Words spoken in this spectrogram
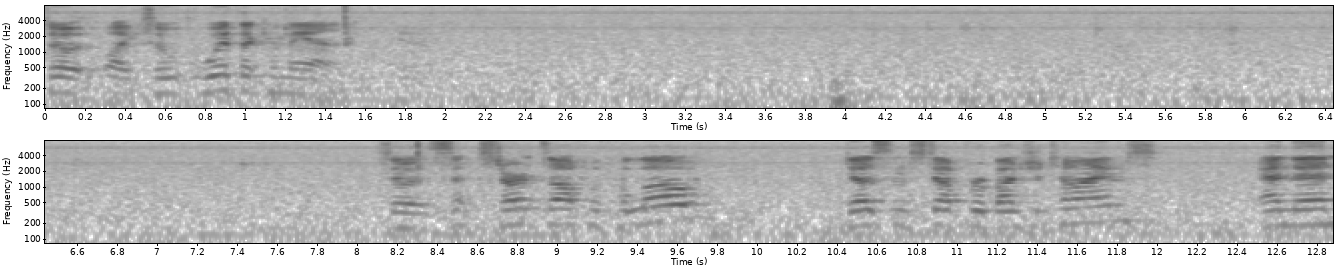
So like so with a command. So it starts off with hello, does some stuff for a bunch of times, and then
